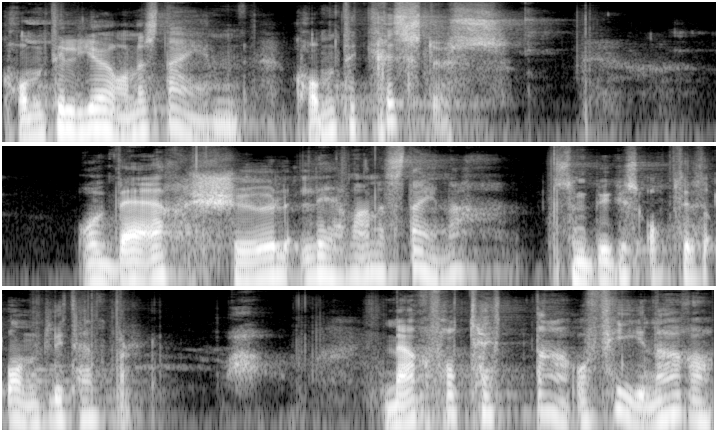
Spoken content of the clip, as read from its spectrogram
Kom til hjørnesteinen. Kom til Kristus. Og vær sjøl levende steiner som bygges opp til et åndelig tempel mer fortetta og finere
